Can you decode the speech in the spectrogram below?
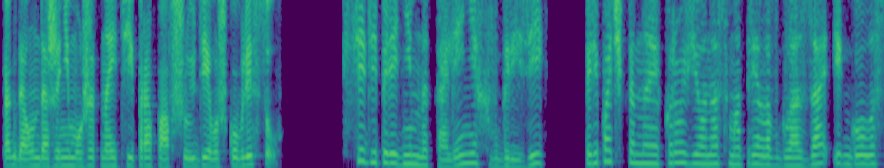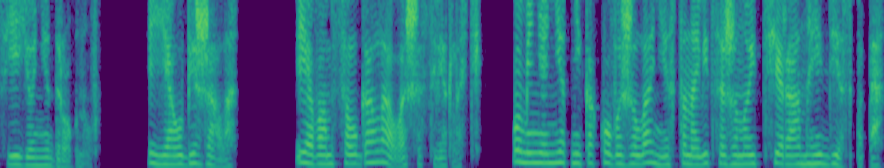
когда он даже не может найти пропавшую девушку в лесу. Сидя перед ним на коленях, в грязи, перепачканная кровью, она смотрела в глаза, и голос ее не дрогнул. «Я убежала. Я вам солгала, ваша светлость. У меня нет никакого желания становиться женой тирана и деспота».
